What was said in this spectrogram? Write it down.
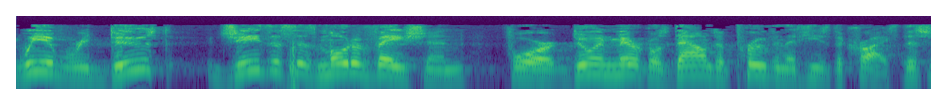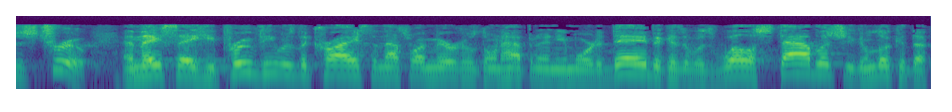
we have reduced Jesus' motivation for doing miracles down to proving that he's the Christ. This is true. And they say he proved he was the Christ and that's why miracles don't happen anymore today because it was well established. You can look at the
